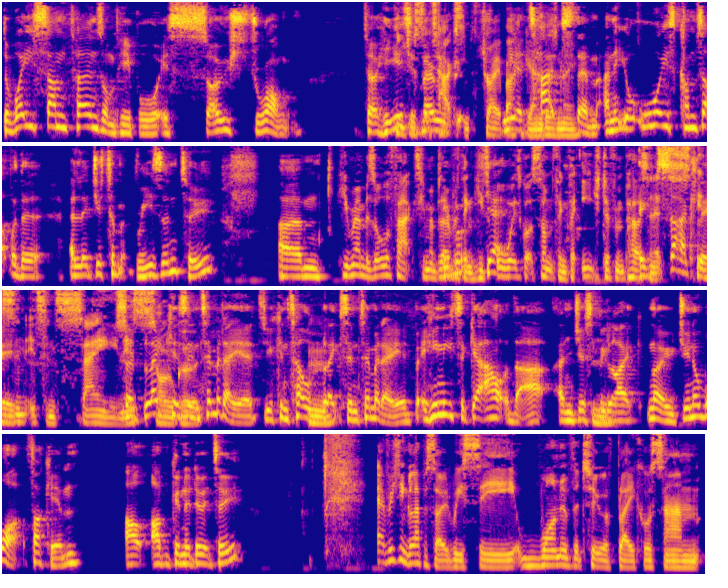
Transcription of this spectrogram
The way Sam turns on people is so strong. So he, He is just very, attacks them straight back he again, attacks them, and he always comes up with a, a legitimate reason too. Um, He remembers all the facts. He remembers He- everything. He's yeah. always got something for each different person. Exactly. It's, it's, it's insane. so it's Blake so is good. Hmm. intimidated. You can tell Blake's intimidated, but he needs to get out of that and just be like, "No, do you know what? Fuck him. I'll, I'm going to do it too." Every single episode, we see one of the two of Blake or Sam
